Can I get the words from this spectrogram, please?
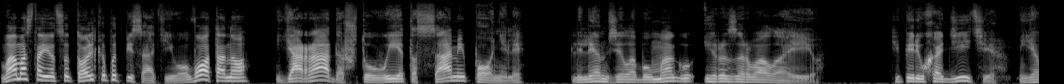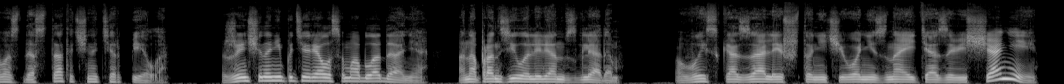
Вам остается только подписать его. Вот оно. Я рада, что вы это сами поняли». Лилиан взяла бумагу и разорвала ее. «Теперь уходите, я вас достаточно терпела». Женщина не потеряла самообладания. Она пронзила Лилиан взглядом. «Вы сказали, что ничего не знаете о завещании?»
